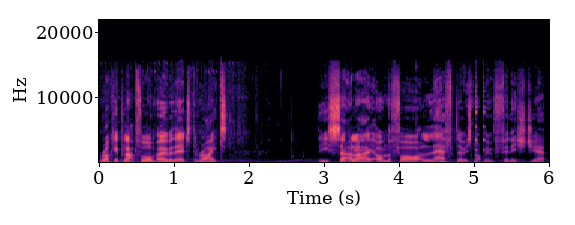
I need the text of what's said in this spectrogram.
rocket platform over there to the right. The satellite on the far left, though it's not been finished yet.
